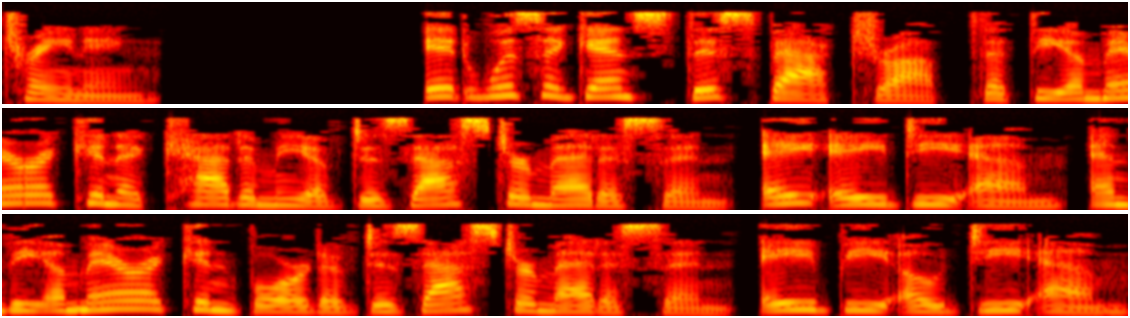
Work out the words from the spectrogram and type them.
training. It was against this backdrop that the American Academy of Disaster Medicine AADM, and the American Board of Disaster Medicine ABODM,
